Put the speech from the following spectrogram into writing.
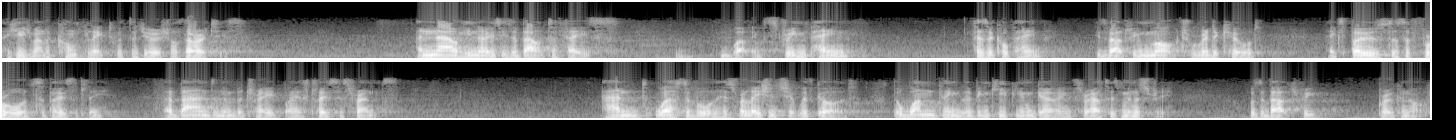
a huge amount of conflict with the Jewish authorities. And now he knows he's about to face well, extreme pain, physical pain. He's about to be mocked, ridiculed, exposed as a fraud, supposedly, abandoned and betrayed by his closest friends. And worst of all, his relationship with God the one thing that had been keeping him going throughout his ministry was about to be broken off.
